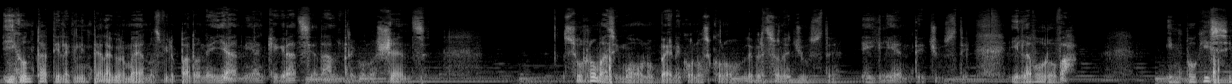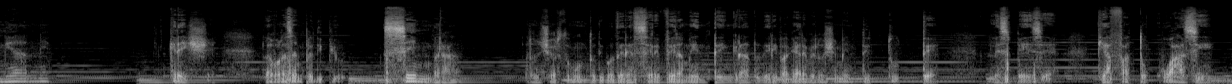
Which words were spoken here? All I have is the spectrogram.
i contatti e la clientela che ormai hanno sviluppato negli anni, anche grazie ad altre conoscenze. Su Roma si muovono bene, conoscono le persone giuste e i clienti giusti. Il lavoro va. In pochissimi anni cresce, lavora sempre di più. Sembra ad un certo punto di poter essere veramente in grado di ripagare velocemente tutte le spese che ha fatto quasi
